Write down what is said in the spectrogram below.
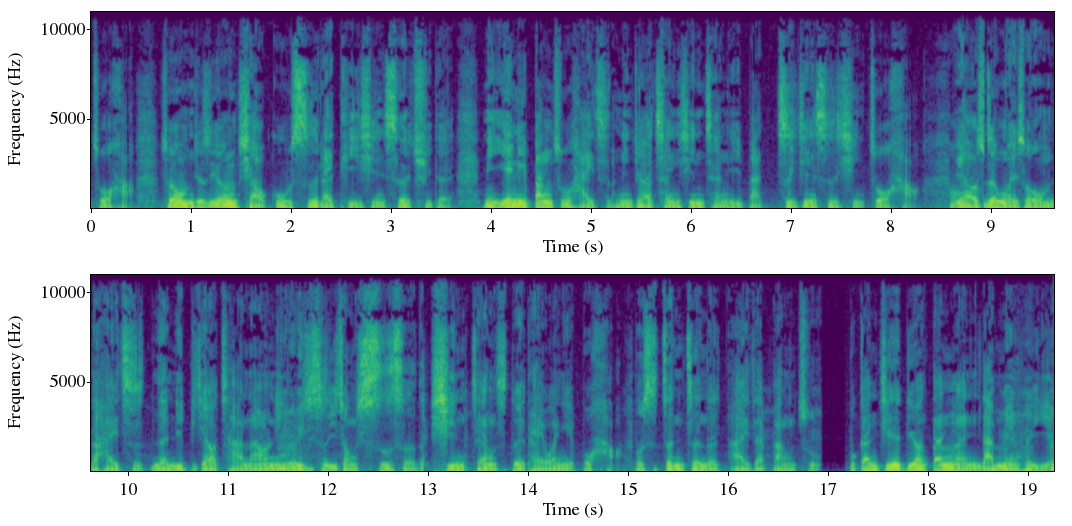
做好，所以我们就是用小故事来提醒社区的，你愿意帮助孩子，你就要诚心诚意把这件事情做好，不要认为说我们的孩子能力比较差，然后你又是一种施舍的心，这样子对台湾也不好，不是真正的爱在帮助。不干净的地方当然难免会有，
